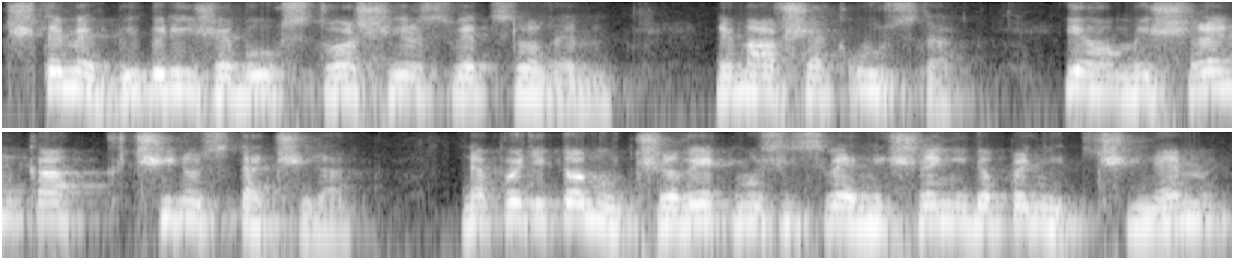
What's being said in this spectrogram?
Čteme v Biblii, že Bůh stvořil svět slovem. Nemá však ústa. Jeho myšlenka k činu stačila. Naproti tomu člověk musí své myšlení doplnit činem,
